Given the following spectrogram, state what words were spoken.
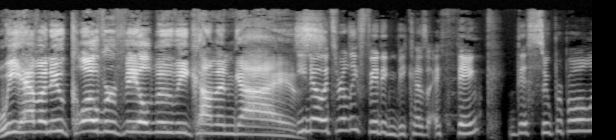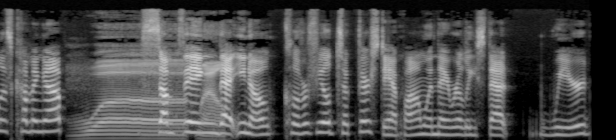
we have a new Cloverfield movie coming, guys. You know, it's really fitting because I think this Super Bowl is coming up. Whoa, Something well, that, you know, Cloverfield took their stamp on when they released that weird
